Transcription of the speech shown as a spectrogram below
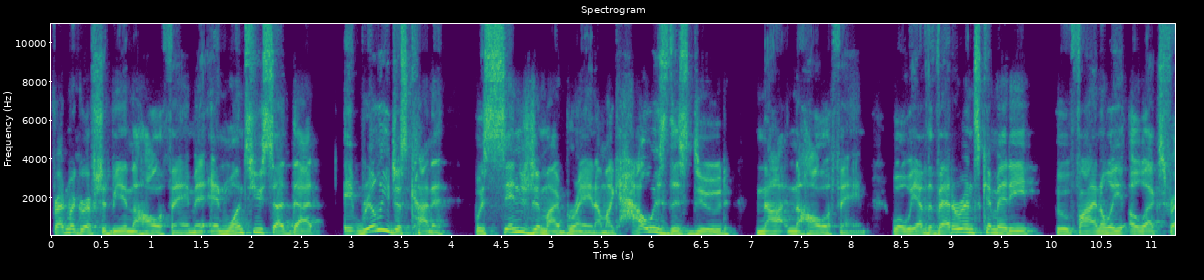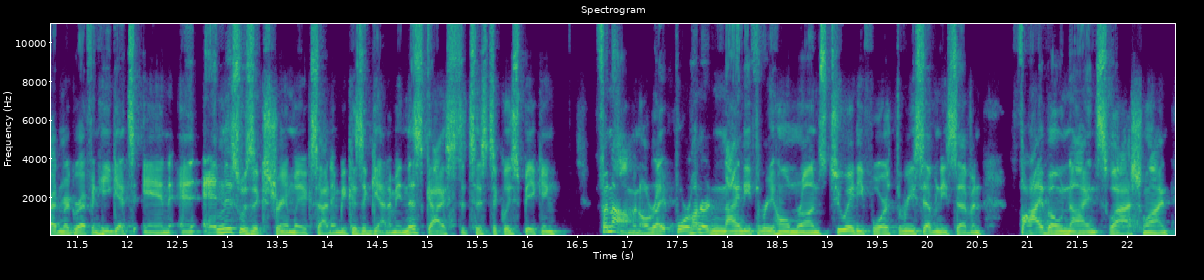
Fred McGriff should be in the Hall of Fame. And once you said that, it really just kind of was singed in my brain. I'm like, how is this dude not in the Hall of Fame? Well, we have the Veterans Committee who finally elects Fred McGriff and he gets in. And, and this was extremely exciting because, again, I mean, this guy, statistically speaking, phenomenal, right? 493 home runs, 284, 377, 509 slash line.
